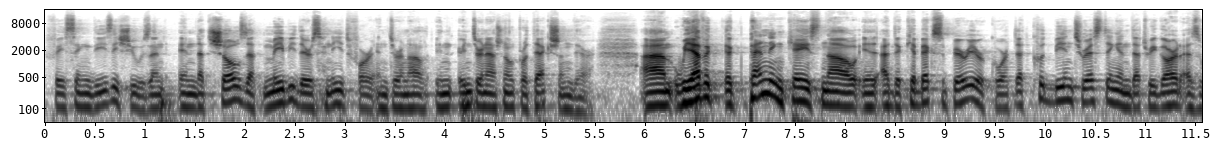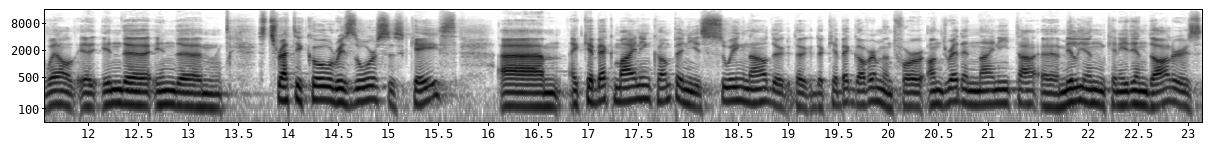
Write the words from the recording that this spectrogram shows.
facing these issues, and, and that shows that maybe there's a need for internal, in, international protection there. Um, we have a, a, pending case now at the Quebec Superior Court that could be interesting in that regard as well. In the, in the um, Strateco Resources case, um, a Quebec mining company is suing now the, the, the Quebec government for 190 uh, million Canadian dollars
